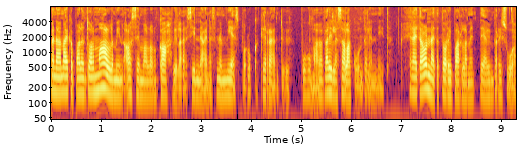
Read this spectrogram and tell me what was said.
mä näen aika paljon tuolla Malmin asemalla on kahvila ja sinne aina semmoinen miesporukka kerääntyy puhumaan. Mä välillä salakuuntelen niitä. Ja näitä on näitä toriparlamentteja ympäri Suomea.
